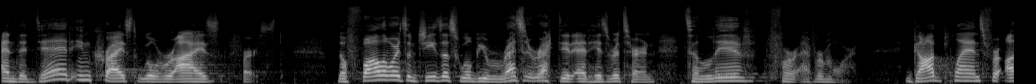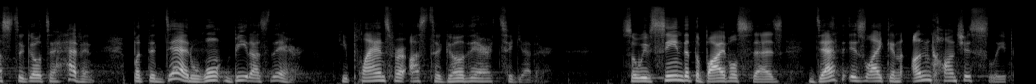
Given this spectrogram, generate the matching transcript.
and the dead in Christ will rise first." The followers of Jesus will be resurrected at his return to live forevermore. God plans for us to go to heaven, but the dead won't beat us there. He plans for us to go there together. So we've seen that the Bible says death is like an unconscious sleep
